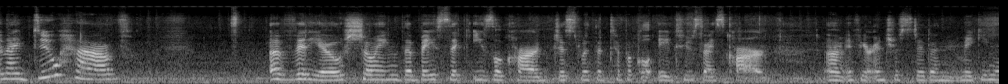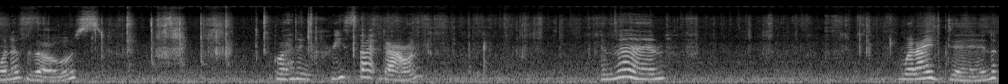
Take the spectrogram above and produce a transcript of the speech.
And I do have a video showing the basic easel card just with a typical A2 size card. Um, if you're interested in making one of those. Go ahead and crease that down. And then what I did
